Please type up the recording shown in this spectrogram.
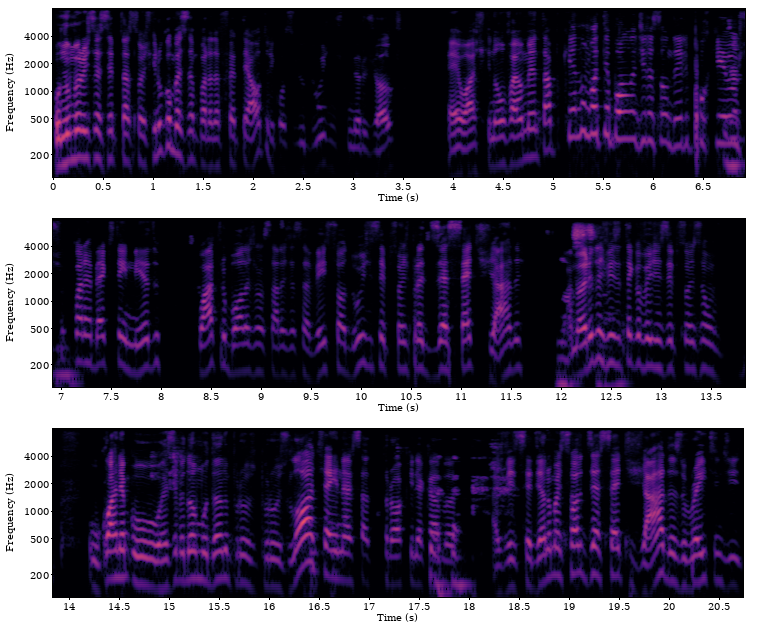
o número de interceptações, que no começo da temporada foi até alto, ele conseguiu duas nos primeiros jogos. É, eu acho que não vai aumentar porque não vai ter bola na direção dele, porque os quarterbacks têm medo. Quatro bolas lançadas dessa vez, só duas recepções para 17 jardas. Nossa, a maioria das vezes até que eu vejo recepções são o, corner, o recebedor mudando para o slot, aí nessa troca ele acaba às vezes cedendo, mas só 17 jardas, o rating de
